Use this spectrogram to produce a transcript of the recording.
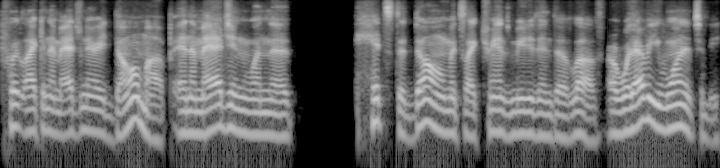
put like an imaginary dome up and imagine when the hits the dome, it's like transmuted into love or whatever you want it to be.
